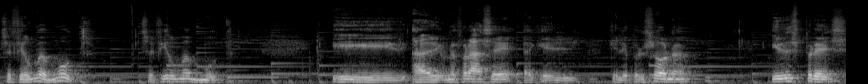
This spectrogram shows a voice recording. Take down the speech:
se filma en mut, se filma en mut. I ha de dir una frase a aquell, aquella persona i després,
